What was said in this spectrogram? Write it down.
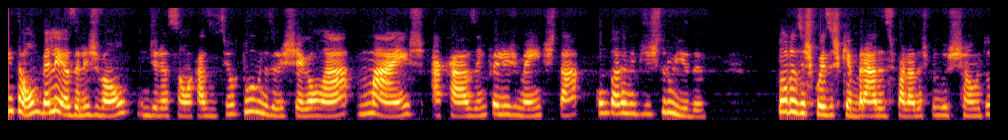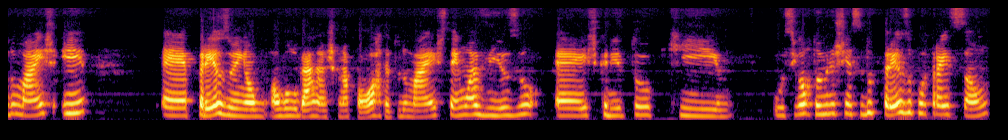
Então, beleza, eles vão em direção à casa do Sr. Túminos, eles chegam lá, mas a casa, infelizmente, está completamente destruída. Todas as coisas quebradas, espalhadas pelo chão e tudo mais, e é, preso em al- algum lugar, né, acho que na porta e tudo mais, tem um aviso é, escrito que o Sr. Túminos tinha sido preso por traição.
